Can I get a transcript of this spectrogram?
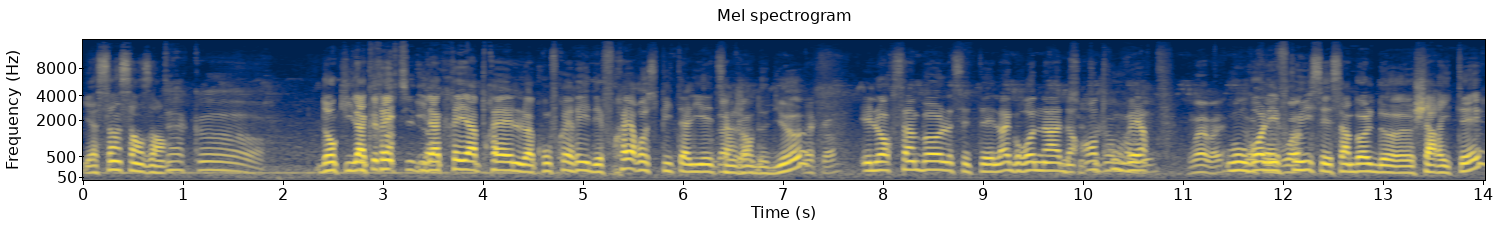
il y a 500 ans. D'accord. Donc il a, créé, il a créé après la confrérie des frères hospitaliers de D'accord. Saint-Jean-de-Dieu. D'accord. Et leur symbole, c'était la grenade entrouverte. Ouais, ouais. où on Donc, voit les fruits, c'est symbole de charité.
